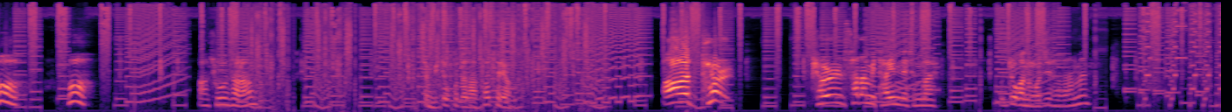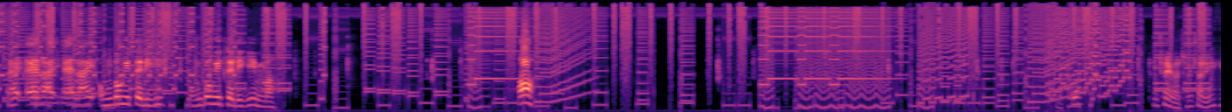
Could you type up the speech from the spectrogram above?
어! 어! 아 좋은 사람? 저 밑쪽부터 다 터뜨려. 아 별! 별 사람이 다 있네 정말 어디로 가는 거지 저 사람은? 에, 에라이 에라이 엉덩이 때리기? 엉덩이 때리기 임마. 아! 됐고 천천히 가 천천히.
